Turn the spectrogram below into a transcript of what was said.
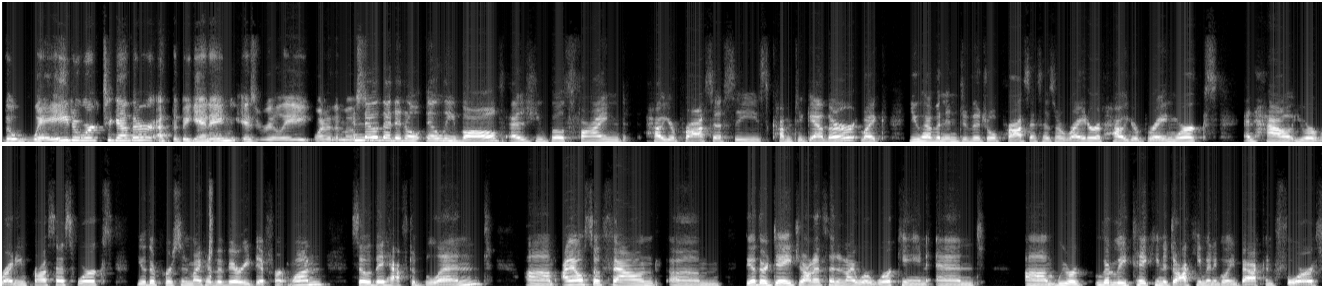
the way to work together at the beginning is really one of the most. And know that it'll it'll evolve as you both find how your processes come together. Like you have an individual process as a writer of how your brain works and how your writing process works. The other person might have a very different one, so they have to blend. Um, I also found um, the other day, Jonathan and I were working, and um, we were literally taking a document and going back and forth.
